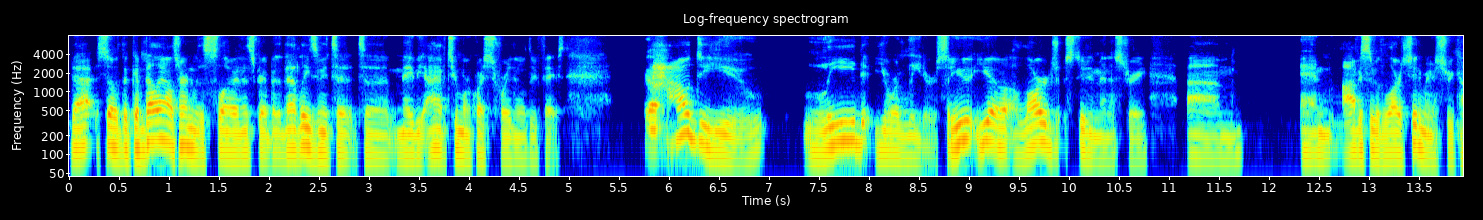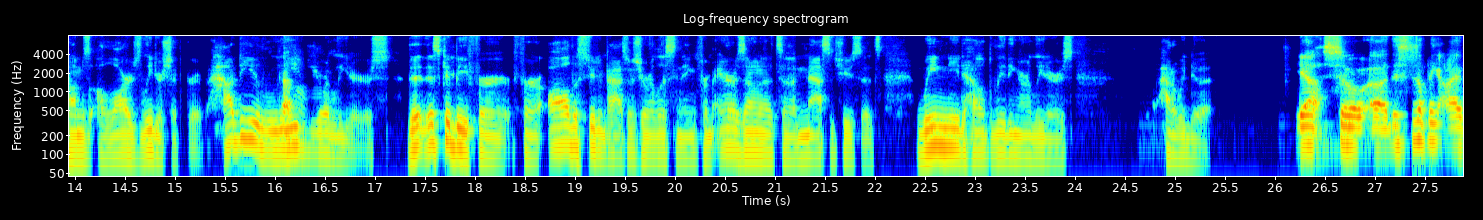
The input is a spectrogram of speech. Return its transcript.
that so the compelling alternative is slow and that's great. But that leads me to to maybe I have two more questions for you. Then we'll do face. Yep. How do you lead your leaders? So you you have a large student ministry. Um, and obviously with a large student ministry comes a large leadership group how do you lead your leaders this could be for for all the student pastors who are listening from arizona to massachusetts we need help leading our leaders how do we do it yeah so uh, this is something i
